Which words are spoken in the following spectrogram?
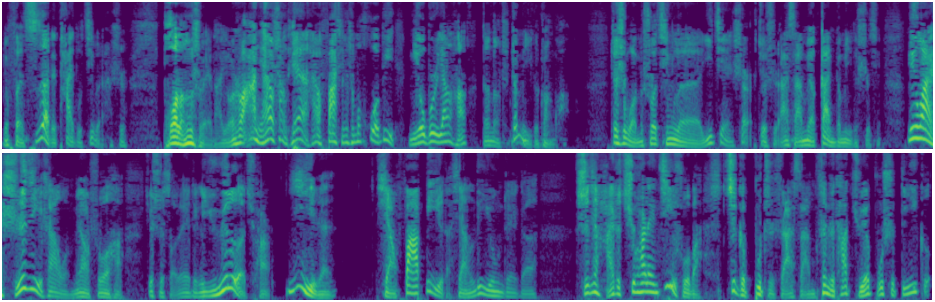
就粉丝啊，这态度基本上是泼冷水的。有人说啊，你还要上天，还要发行什么货币？你又不是央行，等等，是这么一个状况。这是我们说清了一件事儿，就是 S M 要干这么一个事情。另外，实际上我们要说哈，就是所谓这个娱乐圈艺人想发币的，想利用这个，实际上还是区块链技术吧。这个不只是 S M，甚至它绝不是第一个。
